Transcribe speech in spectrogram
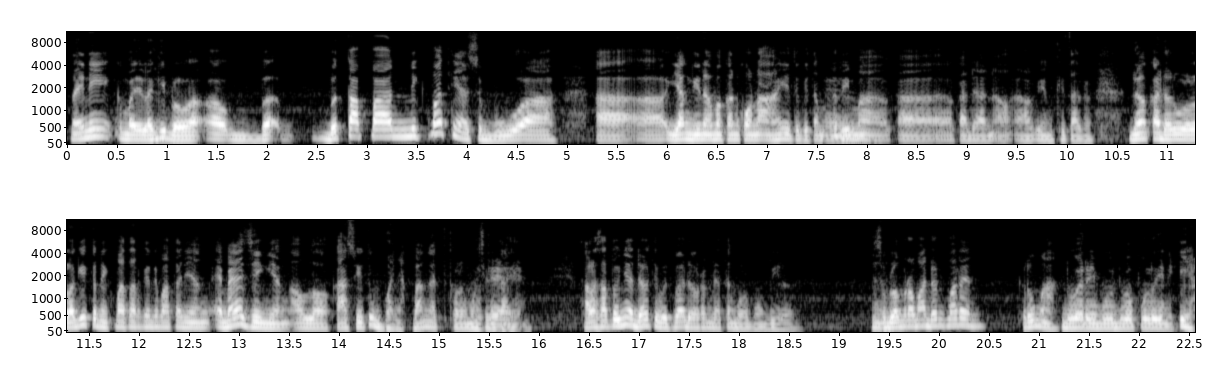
nah ini kembali lagi bahwa uh, ba- betapa nikmatnya sebuah uh, uh, yang dinamakan kona'ah itu kita menerima uh, keadaan uh, yang kita dan kadarullah lagi kenikmatan-kenikmatan yang amazing yang Allah kasih itu banyak banget kalau mau Oke. ceritain salah satunya adalah tiba-tiba ada orang datang bawa mobil sebelum Ramadan kemarin ke rumah 2020 ini. Iya.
